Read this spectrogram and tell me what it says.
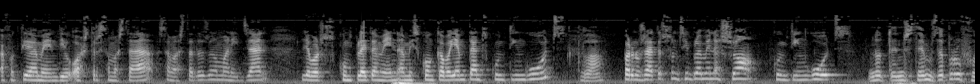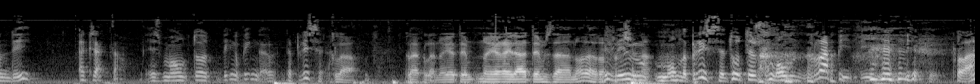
efectivament diu, ostres, se m'està deshumanitzant llavors completament, a més com que veiem tants continguts clar, per nosaltres són simplement això, continguts. No tens temps d'aprofundir. Exacte, és molt tot, vinga, vinga, de pressa. Clar, clar, clar, no hi ha, temps, no hi ha gaire temps de, no, de Vivim reflexionar. molt de pressa, tot és molt ràpid i, i clar,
